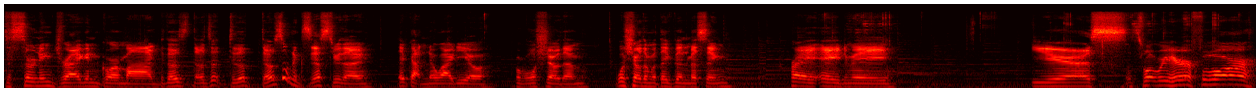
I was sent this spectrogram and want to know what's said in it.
Discerning Dragon Gourmand. Those, those, do those don't exist, do they? They've got no idea. But we'll show them. We'll show them what they've been missing. Pray aid me. Yes, that's what we're here for.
